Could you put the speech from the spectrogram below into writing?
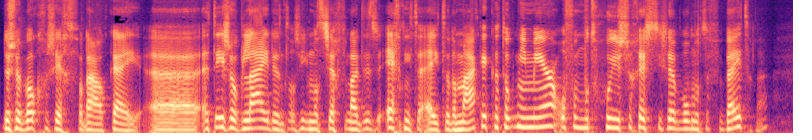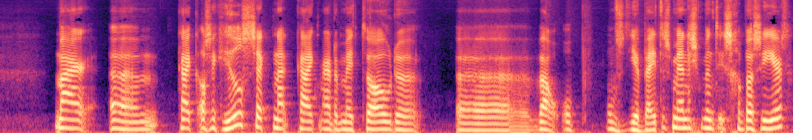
Dus we hebben ook gezegd van nou oké, eh, het is ook leidend als iemand zegt van nou dit is echt niet te eten, dan maak ik het ook niet meer. Of we moeten goede suggesties hebben om het te verbeteren. Maar um, kijk, als ik heel sec kijk naar de methode uh, waarop ons diabetesmanagement is gebaseerd,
